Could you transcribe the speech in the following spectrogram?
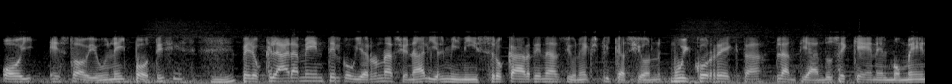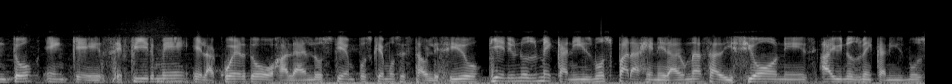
hoy es todavía una hipótesis, pero claramente el gobierno nacional y el ministro Cárdenas dio una explicación muy correcta planteándose que en el momento en que se firme el acuerdo, ojalá en los tiempos que hemos establecido, tiene unos mecanismos para generar unas adiciones, hay unos mecanismos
